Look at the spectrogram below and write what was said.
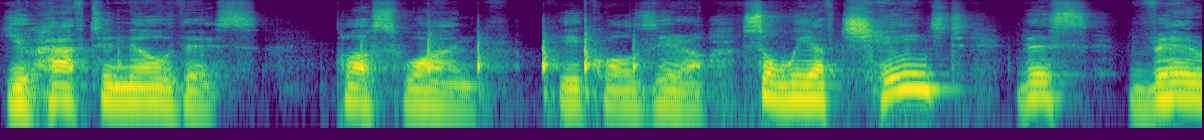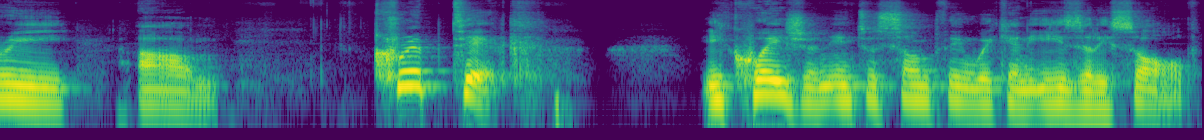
You have to know this. Plus 1 equals 0. So we have changed this very um, cryptic equation into something we can easily solve.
